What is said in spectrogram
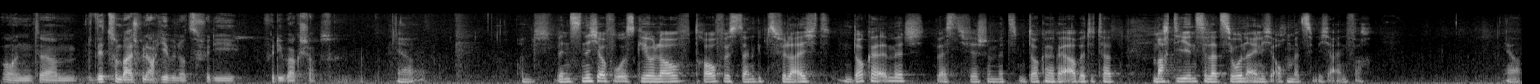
und ähm, wird zum Beispiel auch hier benutzt für die, für die Workshops. Ja. Und wenn es nicht auf OSGeo drauf ist, dann gibt es vielleicht ein Docker-Image. Ich weiß nicht, wer schon mit, mit Docker gearbeitet hat. Macht die Installation eigentlich auch immer ziemlich einfach. Ja.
